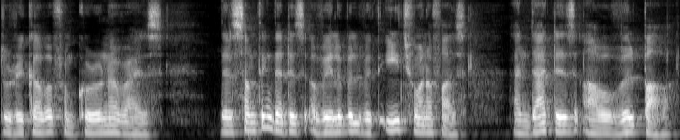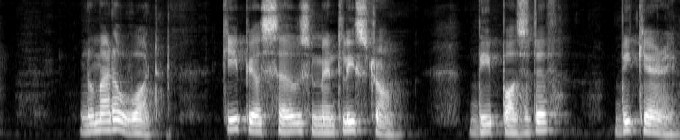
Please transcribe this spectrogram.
to recover from coronavirus, there is something that is available with each one of us, and that is our willpower. No matter what, keep yourselves mentally strong, be positive, be caring,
